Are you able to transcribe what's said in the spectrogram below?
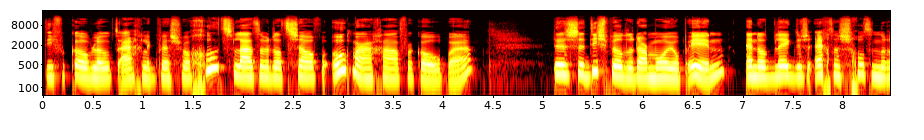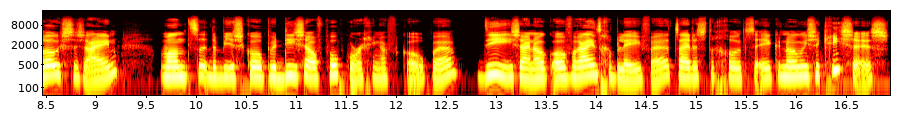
die verkoop loopt eigenlijk best wel goed. Laten we dat zelf ook maar gaan verkopen. Dus eh, die speelden daar mooi op in. En dat bleek dus echt een schot in de roos te zijn. Want eh, de bioscopen die zelf popcorn gingen verkopen, die zijn ook overeind gebleven tijdens de grootste economische crisis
